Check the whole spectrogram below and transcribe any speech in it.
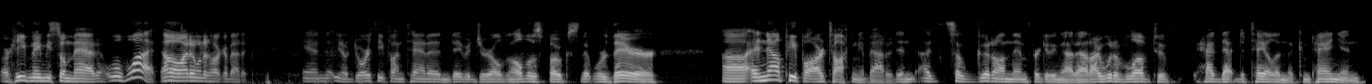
or "He made me so mad." Well, what? Oh, I don't want to talk about it. And you know, Dorothy Fontana and David Gerrold and all those folks that were there. Uh, and now people are talking about it, and uh, so good on them for getting that out. I would have loved to have had that detail in the companion,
